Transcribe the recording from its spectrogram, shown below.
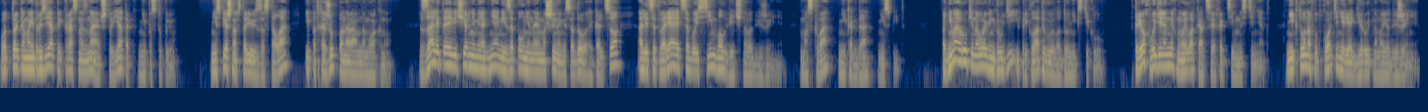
Вот только мои друзья прекрасно знают, что я так не поступлю. Неспешно встаю из-за стола и подхожу к панорамному окну. Залитое вечерними огнями и заполненное машинами Садовое кольцо олицетворяет собой символ вечного движения. Москва никогда не спит. Поднимаю руки на уровень груди и прикладываю ладони к стеклу. Трех выделенных мной локациях активности нет. Никто на фудкорте не реагирует на мое движение.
